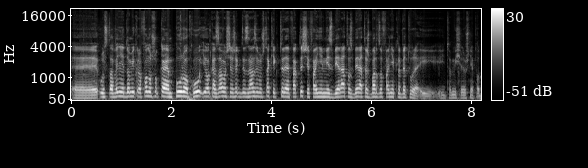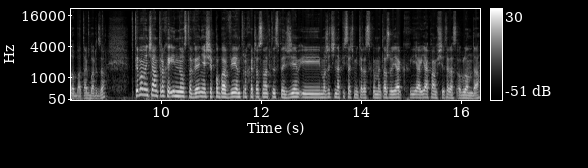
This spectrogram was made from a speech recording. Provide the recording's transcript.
yy, ustawienie do mikrofonu szukałem pół roku i okazało się, że gdy znalazłem już takie, które faktycznie fajnie mnie zbiera, to zbiera też bardzo fajnie klawiaturę i, i to mi się już nie podoba tak bardzo. W tym momencie mam trochę inne ustawienie, się pobawiłem, trochę czasu nad tym spędziłem i możecie napisać mi teraz w komentarzu, jak, jak, jak wam się teraz ogląda.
